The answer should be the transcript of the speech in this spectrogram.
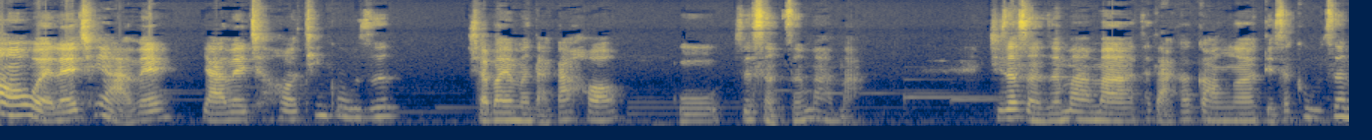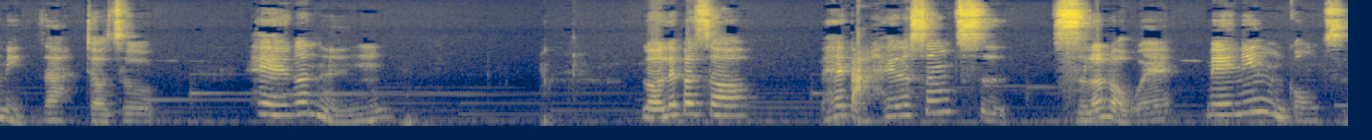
放学回来吃夜饭，夜饭吃好听故事。小朋友们，大家好，我是晨晨妈妈。今朝晨晨妈妈和大家讲的迭只故事的名字叫做《海个囡恩》。老里八早，海大海的深处住了六位美人鱼公主。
